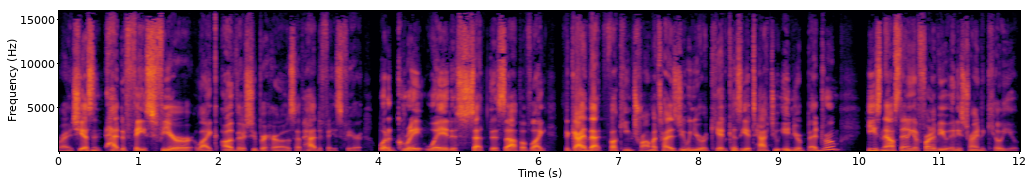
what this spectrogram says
right? She hasn't had to face fear like other superheroes have had to face fear. What a great way to set this up of like the guy that fucking traumatized you when you were a kid because he attacked you in your bedroom. He's now standing in front of you and he's trying to kill you.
